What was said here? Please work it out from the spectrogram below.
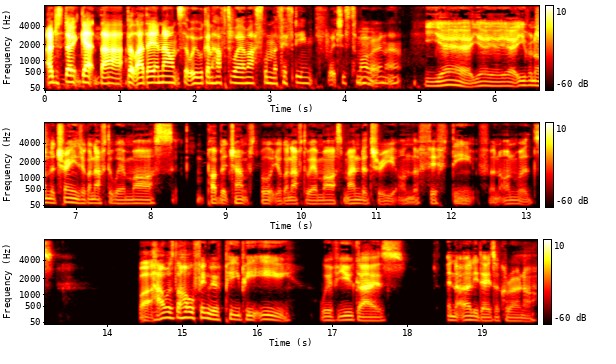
I just don't get that. But like they announced that we were going to have to wear a mask on the 15th, which is hmm. tomorrow, isn't it? Yeah, yeah, yeah, yeah. Even on the trains, you're gonna have to wear masks. Public transport, you're gonna have to wear masks mandatory on the fifteenth and onwards. But how was the whole thing with PPE with you guys in the early days of Corona?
